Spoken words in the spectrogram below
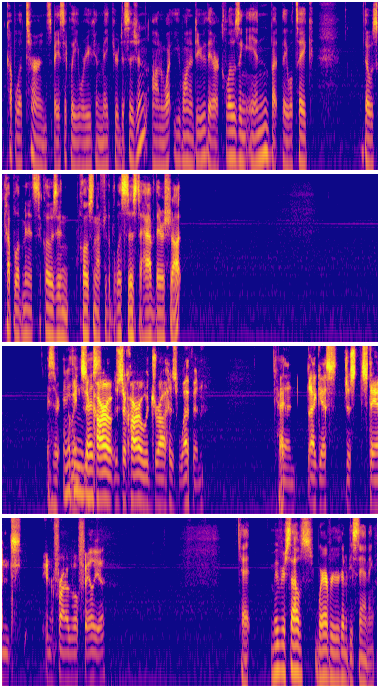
a couple of turns basically where you can make your decision on what you want to do. They are closing in, but they will take those couple of minutes to close in close enough for the ballistas to have their shot. Is there anything? I mean, you guys? Zakara, Zakara would draw his weapon, Okay. and then I guess just stand in front of Ophelia. Okay. Move yourselves wherever you're going to be standing.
